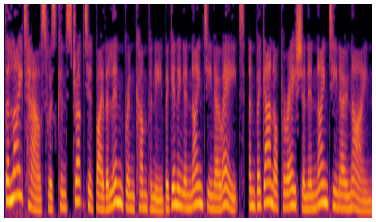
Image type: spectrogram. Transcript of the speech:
The lighthouse was constructed by the Lindgren Company beginning in 1908, and began operation in 1909.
